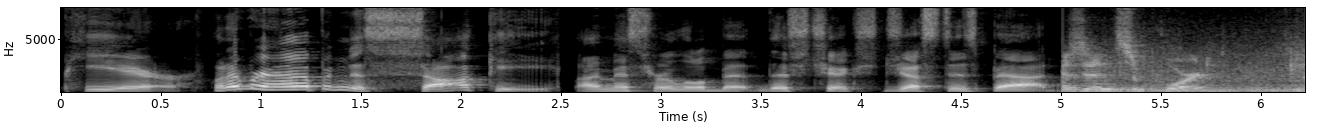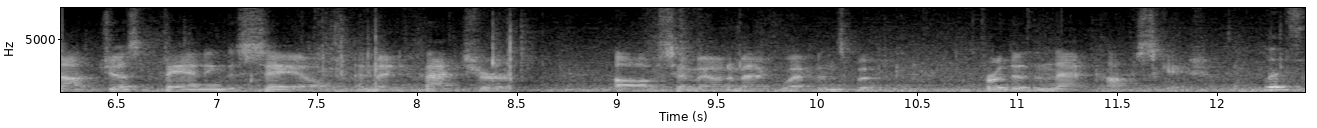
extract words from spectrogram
Pierre. Whatever happened to Psaki? I miss her a little bit. This chick's just as bad. President support not just banning the sale and manufacture of semi-automatic weapons, but further than that, confiscation. Let's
